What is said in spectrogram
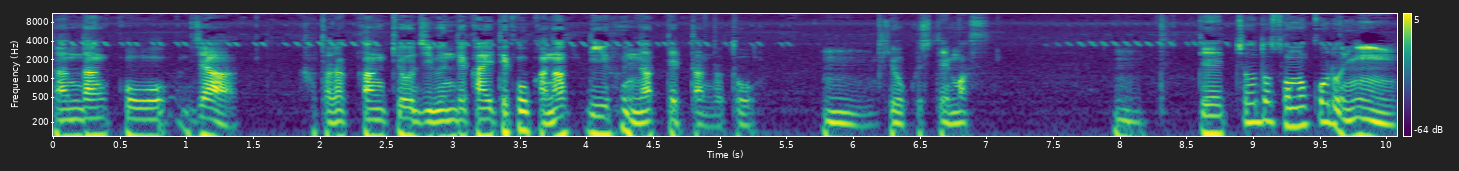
だんだんこう、じゃあ、働く環境を自分で変えていこうかなっていう風になってったんだと、うん、記憶しています。うん。で、ちょうどその頃に、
